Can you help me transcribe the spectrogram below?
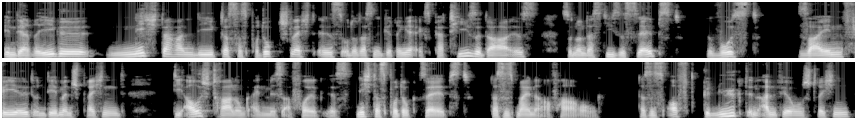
in der Regel nicht daran liegt, dass das Produkt schlecht ist oder dass eine geringe Expertise da ist, sondern dass dieses Selbstbewusstsein fehlt und dementsprechend die Ausstrahlung ein Misserfolg ist, nicht das Produkt selbst. Das ist meine Erfahrung. Dass es oft genügt, in Anführungsstrichen,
